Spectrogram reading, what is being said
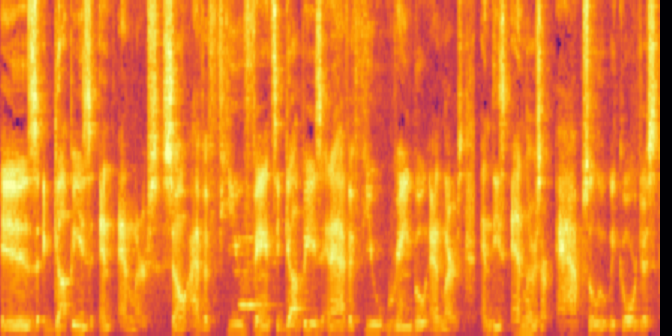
is guppies and endlers. So I have a few fancy guppies and I have a few rainbow endlers. And these endlers are absolutely gorgeous.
